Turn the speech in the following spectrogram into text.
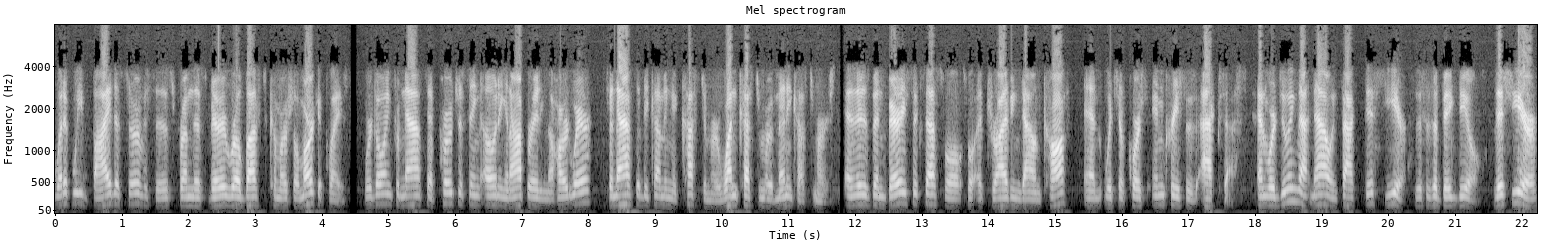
what if we buy the services from this very robust commercial marketplace? We're going from NASA purchasing, owning, and operating the hardware to NASA becoming a customer, one customer of many customers. And it has been very successful at driving down costs and which of course increases access. And we're doing that now. In fact, this year, this is a big deal. This year,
